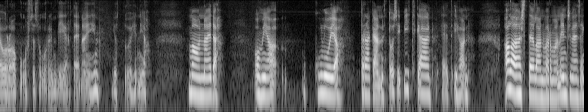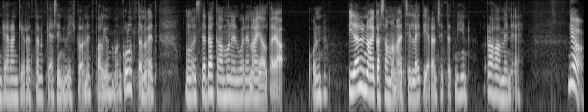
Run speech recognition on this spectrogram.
euroa kuussa suurin piirtein näihin juttuihin. Ja mä oon näitä omia kuluja träkännyt tosi pitkään, että ihan ala-asteella on varmaan ensimmäisen kerran kirjoittanut käsin vihkoon, että paljon mä oon kuluttanut, että mulla on sitä dataa monen vuoden ajalta ja on pitänyt aika samana, että sille ei tiedän sitten, että mihin raha menee. Joo,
